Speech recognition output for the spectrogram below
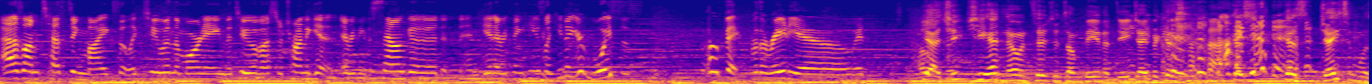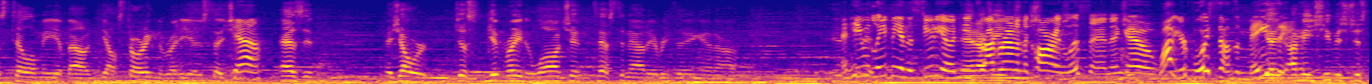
as i'm testing mics at like 2 in the morning the two of us are trying to get everything to sound good and, and get everything he was like you know your voice is perfect for the radio and Yeah, she, she had no intentions on being a DJ because because, Jason was telling me about y'all starting the radio station. Yeah. As it as y'all were just getting ready to launch it and testing out everything and uh. it- and he would leave me in the studio and he'd And I drive mean, around in the car and listen and go wow your voice sounds amazing Yeah, I mean, she was just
